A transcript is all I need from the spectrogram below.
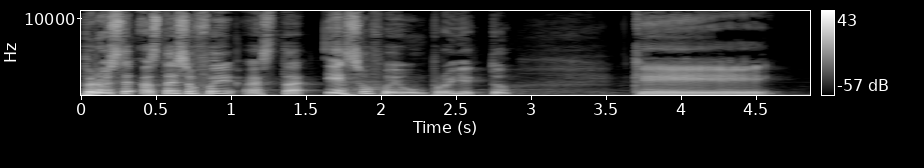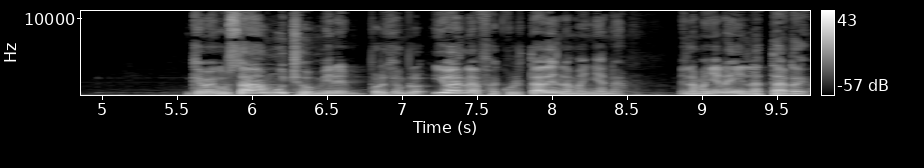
Pero este, hasta eso fue, hasta eso fue un proyecto que, que me gustaba mucho. Miren, por ejemplo, iba a la facultad en la mañana, en la mañana y en la tarde.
